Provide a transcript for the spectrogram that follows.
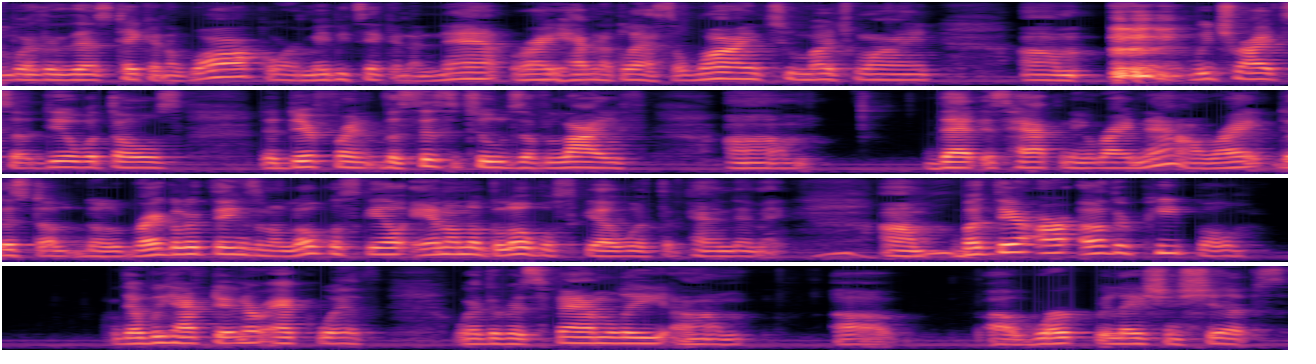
whether that's taking a walk or maybe taking a nap, right? Having a glass of wine, too much wine. Um, we try to deal with those the different vicissitudes of life um, that is happening right now, right? Just the, the, regular things on a local scale and on a global scale with the pandemic. Um, but there are other people that we have to interact with, whether it's family, um, uh, uh, work relationships,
